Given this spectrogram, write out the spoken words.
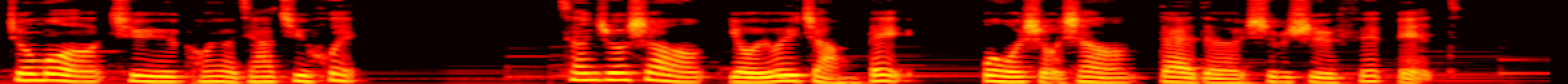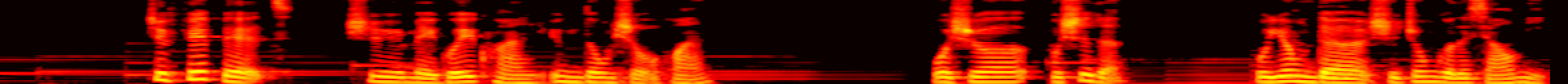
周末去朋友家聚会，餐桌上有一位长辈。问我手上戴的是不是 Fitbit？这 Fitbit 是美国一款运动手环。我说不是的，我用的是中国的小米。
